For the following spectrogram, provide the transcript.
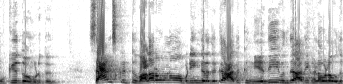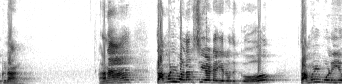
முக்கியத்துவம் கொடுத்தது. சான்ஸ்கிரிட் வளரணும் அப்படிங்கிறதுக்கு அதுக்கு நிதி வந்து அதிக அளவில் ஒதுக்குனாங்க. ஆனால் தமிழ் வளர்ச்சி அடைகிறதுக்கோ தமிழ் மொழியை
